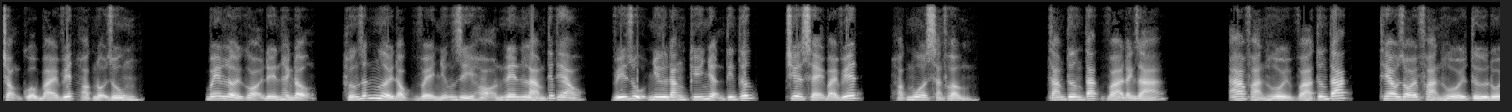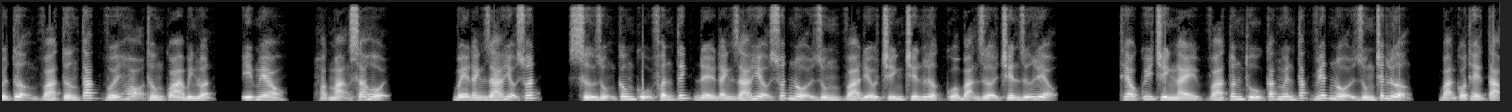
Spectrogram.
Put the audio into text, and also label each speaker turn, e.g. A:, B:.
A: trọng của bài viết hoặc nội dung. B. Lời gọi đến hành động, hướng dẫn người đọc về những gì họ nên làm tiếp theo, ví dụ như đăng ký nhận tin tức, chia sẻ bài viết, hoặc mua sản phẩm. 8. Tương tác và đánh giá. A. Phản hồi và tương tác, theo dõi phản hồi từ đối tượng và tương tác với họ thông qua bình luận, email, hoặc mạng xã hội. B. Đánh giá hiệu suất, sử dụng công cụ phân tích để đánh giá hiệu suất nội dung và điều chỉnh chiến lược của bạn dựa trên dữ liệu. Theo quy trình này và tuân thủ các nguyên tắc viết nội dung chất lượng, bạn có thể tạo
